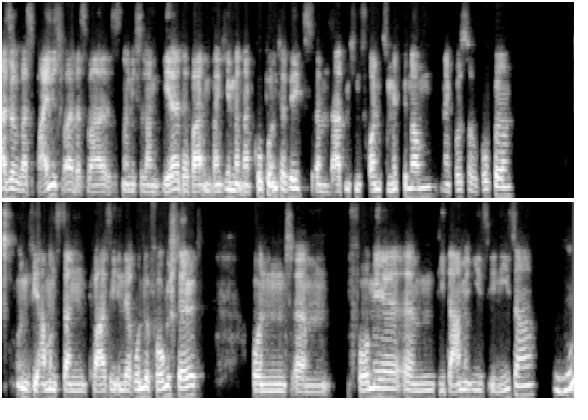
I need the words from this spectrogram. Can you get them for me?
also was peinlich war, das war, das ist noch nicht so lange her, da war jemand in einer Gruppe unterwegs, ähm, da hat mich ein Freund so mitgenommen, in einer größeren Gruppe. Und wir haben uns dann quasi in der Runde vorgestellt. Und ähm, vor mir, ähm, die Dame hieß Elisa. Mhm.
